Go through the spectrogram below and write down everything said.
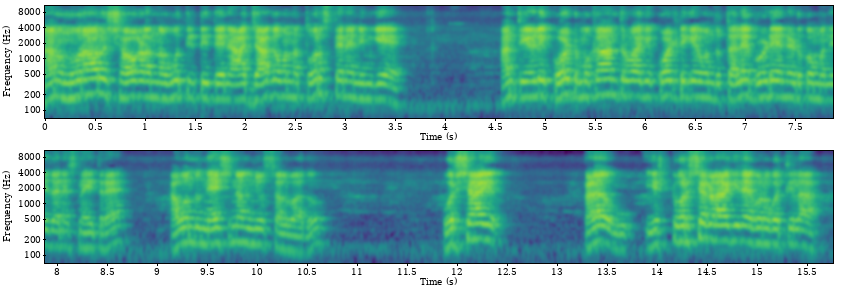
ನಾನು ನೂರಾರು ಶವಗಳನ್ನು ಊತಿಟ್ಟಿದ್ದೇನೆ, ಆ ಜಾಗವನ್ನು ತೋರಿಸ್ತೇನೆ ನಿಮಗೆ ಅಂತ ಹೇಳಿ ಕೋರ್ಟ್ ಮುಖಾಂತರವಾಗಿ ಕೋರ್ಟಿಗೆ ಒಂದು ತಲೆ ಬುರುಡೆಯನ್ನು ಹಿಡ್ಕೊಂಡು ಬಂದಿದ್ದಾನೆ ಸ್ನೇಹಿತರೆ. ಆ ಒಂದು ನ್ಯಾಷನಲ್ ನ್ಯೂಸ್ ಅಲ್ವಾ ಅದು? ವರ್ಷ, ಕಳೆ, ಎಷ್ಟು ವರ್ಷಗಳಾಗಿದೆ ಅವನು ಗೊತ್ತಿಲ್ಲ.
